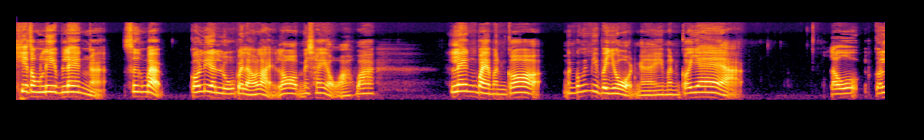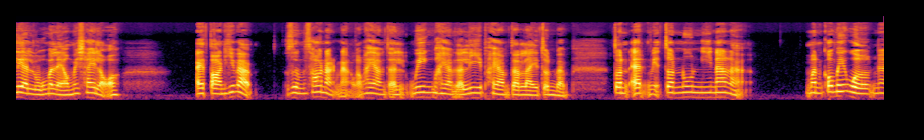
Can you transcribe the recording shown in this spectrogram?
ที่ต้องรีบเร่งอะซึ่งแบบก็เรียนรู้ไปแล้วหลายรอบไม่ใช่เหรอวะว่า เร่งไปมันก็มันก็ไม่มีประโยชน์ไง มันก็แย่อะ แล้วก็เรียนรู้มาแล้วไม่ใช่หรอ ไอตอนที่แบบซึมเศร้าหนักๆแล้วพยายามจะวิ่งพยายามจะรีบพยายามจะอะไรจนแบบ จน admit จนนู่นนี่นั่นอะมันก็ไม่ work ไง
